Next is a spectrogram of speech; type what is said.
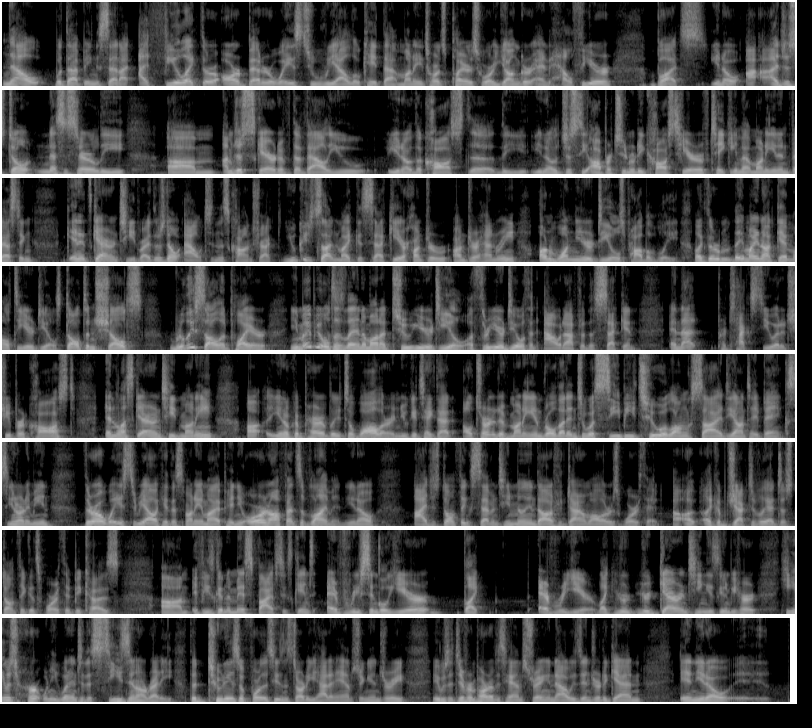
now, with that being said, I, I feel like there are better ways to reallocate that money towards players who are younger and healthier. But, you know, I, I just don't necessarily um, I'm just scared of the value, you know, the cost, the the you know, just the opportunity cost here of taking that money and investing, and it's guaranteed, right? There's no outs in this contract. You could sign Mike Gesicki or Hunter Hunter Henry on one year deals, probably. Like they they might not get multi year deals. Dalton Schultz, really solid player. You might be able to land him on a two year deal, a three year deal with an out after the second, and that protects you at a cheaper cost and less guaranteed money, uh, you know, comparably to Waller. And you could take that alternative money and roll that into a CB2 alongside Deonte Banks. You know what I mean? There are ways to reallocate this money, in my opinion, or an offensive lineman, you know? I just don't think $17 million for Darren Waller is worth it. Uh, uh, like, objectively, I just don't think it's worth it because um, if he's going to miss five, six games every single year, like, every year. Like you're you're guaranteeing he's going to be hurt. He was hurt when he went into the season already. The two days before the season started, he had a hamstring injury. It was a different part of his hamstring, and now he's injured again. And you know,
